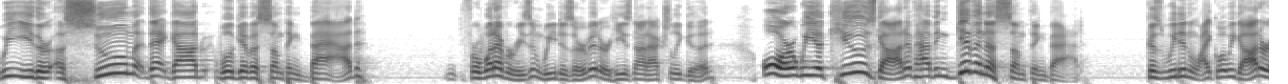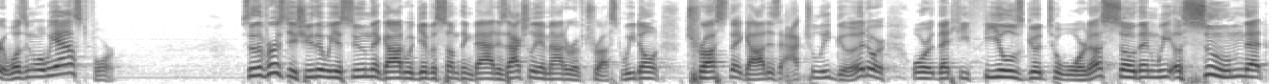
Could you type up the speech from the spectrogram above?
we either assume that God will give us something bad for whatever reason, we deserve it or he's not actually good, or we accuse God of having given us something bad because we didn't like what we got or it wasn't what we asked for. So, the first issue that we assume that God would give us something bad is actually a matter of trust. We don't trust that God is actually good or, or that He feels good toward us. So, then we assume that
